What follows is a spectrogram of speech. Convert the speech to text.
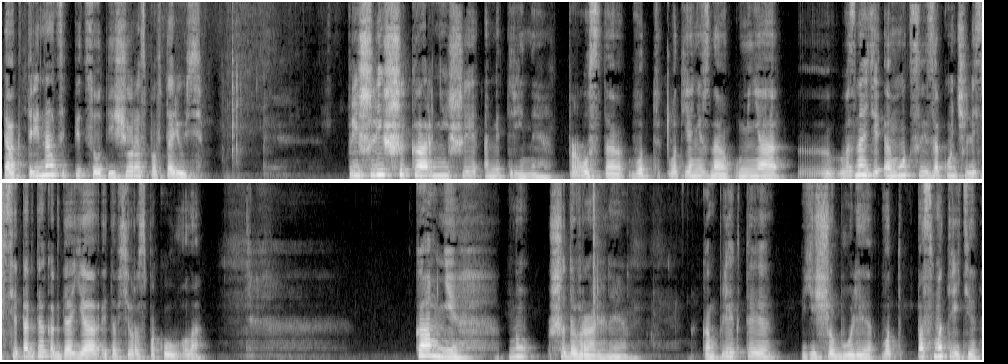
Так, 13 500, еще раз повторюсь. Пришли шикарнейшие аметрины. Просто, вот, вот я не знаю, у меня, э, вы знаете, эмоции закончились все тогда, когда я это все распаковывала. Камни, ну, шедевральные. Комплекты еще более. Вот посмотрите,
